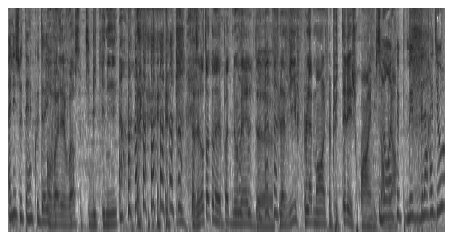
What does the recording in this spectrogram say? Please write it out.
Allez jeter un coup d'œil. On va aller voir ce petit bikini. ça faisait longtemps qu'on n'avait pas de nouvelles de Flavie Flamand. Elle fait plus de télé, je crois, il me semble. Non, elle hein. fait mais de la radio?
